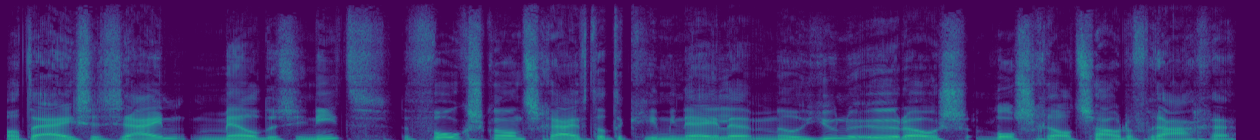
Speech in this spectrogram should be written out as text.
Wat de eisen zijn, melden ze niet. De Volkskrant schrijft dat de criminelen miljoenen euro's losgeld zouden vragen.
